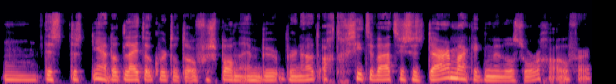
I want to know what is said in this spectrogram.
Mm, dus, dus ja, dat leidt ook weer tot overspannen en burn-out-achtige situaties. Dus daar maak ik me wel zorgen over.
